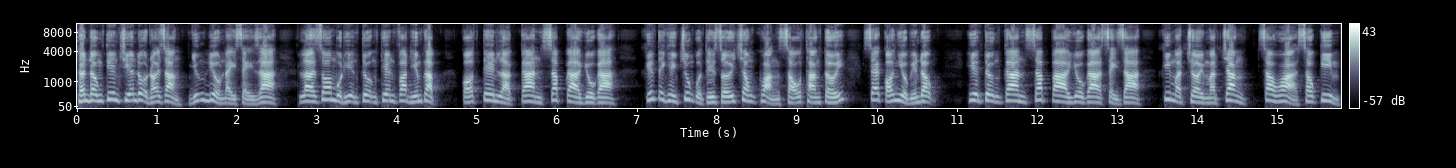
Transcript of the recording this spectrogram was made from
Thần đồng tiên tri Ấn Độ nói rằng những điều này xảy ra là do một hiện tượng thiên văn hiếm gặp có tên là Kan Sapka Yoga, khiến tình hình chung của thế giới trong khoảng 6 tháng tới sẽ có nhiều biến động. Hiện tượng Kan Sappa Yoga xảy ra khi mặt trời, mặt trăng, sao hỏa, sao kim,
